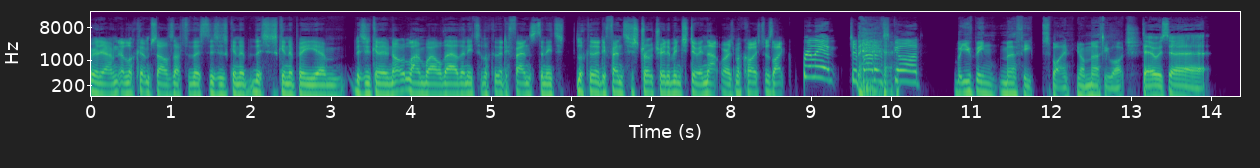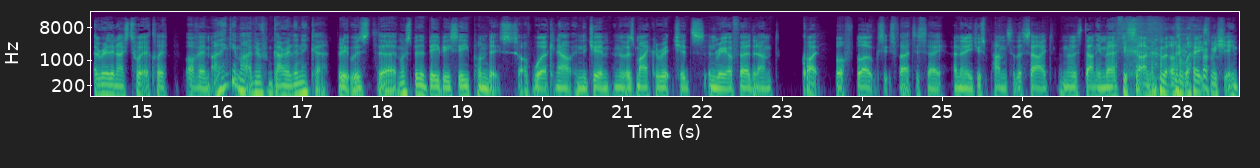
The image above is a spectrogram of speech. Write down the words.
really having to look at themselves after this. This is going to this is going to be um, this is going to not land well there. They need to look at the defence. They need to look at the defensive structure. They've been just doing that. Whereas McCoist was like, brilliant, Japan have scored. But you've been Murphy spotting. You're on Murphy watch. There was a a really nice Twitter clip of him. I think it might have been from Gary Lineker, but it was the it must have been the BBC pundits sort of working out in the gym, and there was Micah Richards and Rio Ferdinand, quite buff blokes, it's fair to say. And then he just panned to the side, and there was Danny Murphy sat on a little weights machine.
